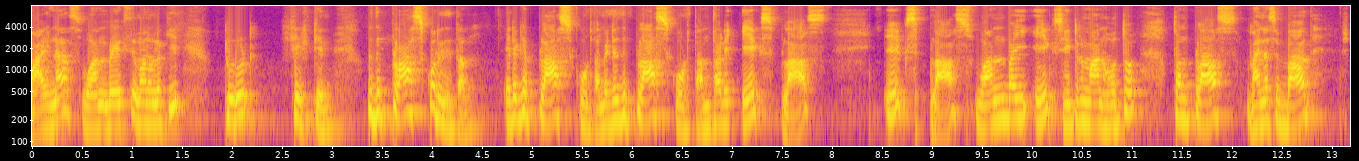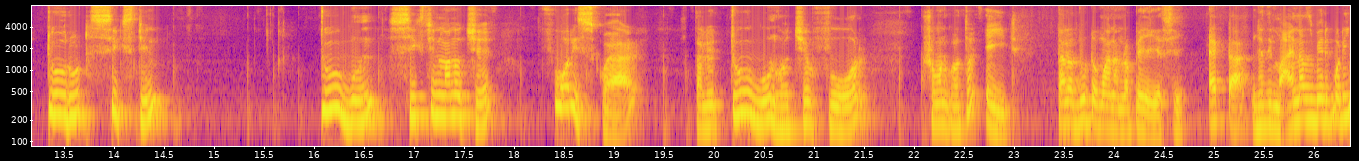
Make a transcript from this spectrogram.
মাইনাস ওয়ান বাই এক্সের মান হলো কি? Two root fifteen. যদি প্লাস করে দিতাম, এটাকে প্লাস করতাম, এটা যদি প্লাস করতাম, তাহলে x plus x plus one by x এটার মান হতো, তখন প্লাস মাইনাসে বাদ টু রুট সিক্সটিন টু গুণ সিক্সটিন মান হচ্ছে ফোর স্কোয়ার তাহলে টু গুণ হচ্ছে ফোর সমান কত এইট তাহলে দুটো মান আমরা পেয়ে গেছি। একটা যদি মাইনাস বের করি,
